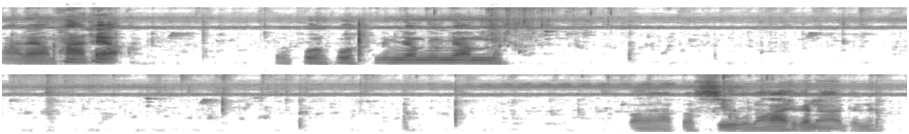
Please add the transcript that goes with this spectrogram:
มาแล้ว มาแล้วปวดปวดปวดยุ่มยำยุ่มยำยปลาปลาสิวลายขนาดนี้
